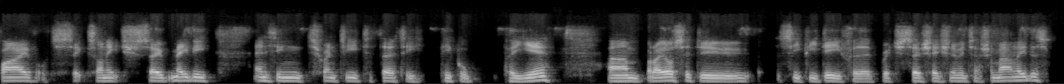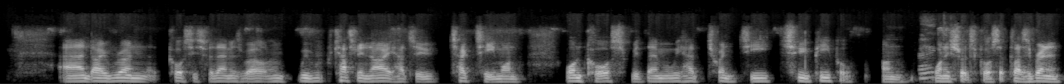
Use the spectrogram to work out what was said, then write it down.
five or six on each. So maybe anything 20 to 30 people per year. Um, but I also do CPD for the British Association of International Mountain Leaders, and I run courses for them as well. And we, Catherine and I, had to tag team on one course with them, and we had 22 people on okay. one instructor course at Plas y Brenin.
